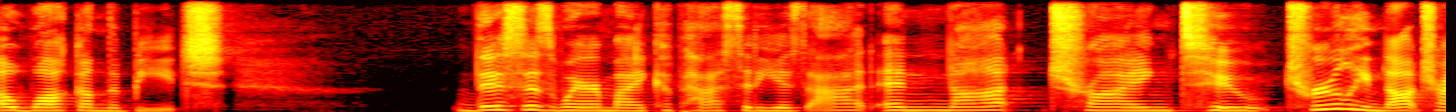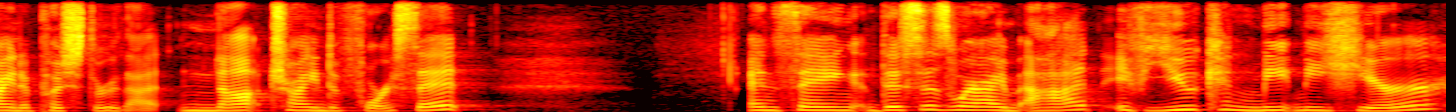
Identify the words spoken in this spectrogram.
a walk on the beach. This is where my capacity is at, and not trying to, truly not trying to push through that, not trying to force it, and saying, This is where I'm at. If you can meet me here,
